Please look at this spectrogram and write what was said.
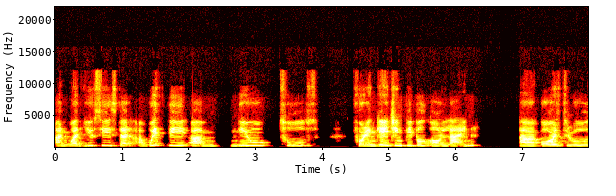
and what you see is that uh, with the um, new tools for engaging people online, uh, or through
